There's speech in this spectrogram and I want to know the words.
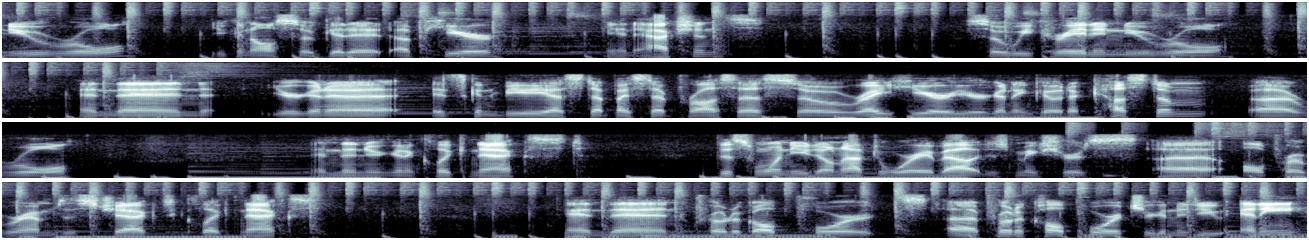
new rule. You can also get it up here in actions. So we create a new rule and then you're gonna it's gonna be a step-by-step -step process. So right here you're gonna go to custom uh, rule and then you're gonna click next. This one you don't have to worry about. Just make sure it's uh, all programs is checked. Click next. And then protocol ports uh, protocol ports you're gonna do any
